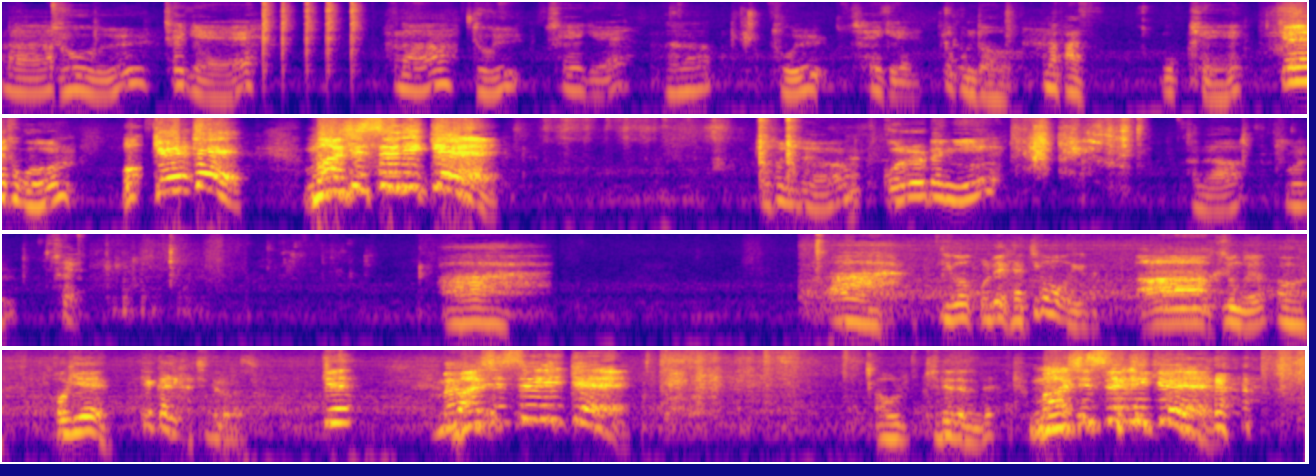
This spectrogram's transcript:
하나, 둘, 세 개. 하나, 둘, 세 개. 하나, 둘, 세 개. 조금 더. 하나 반. 오케이. 깨 소금. 어? 깨! 깨! 맛있으니까! 써주세요. 골뱅이. 하나, 둘, 셋. 아. 아, 이거 골뱅이 그냥 찍어 먹으겠다. 아, 그 정도요? 어, 거기에 깨까지 같이 들어갔어. 깨! 맛있으니까! 아, 오늘 기대되는데? 맛있으니까!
